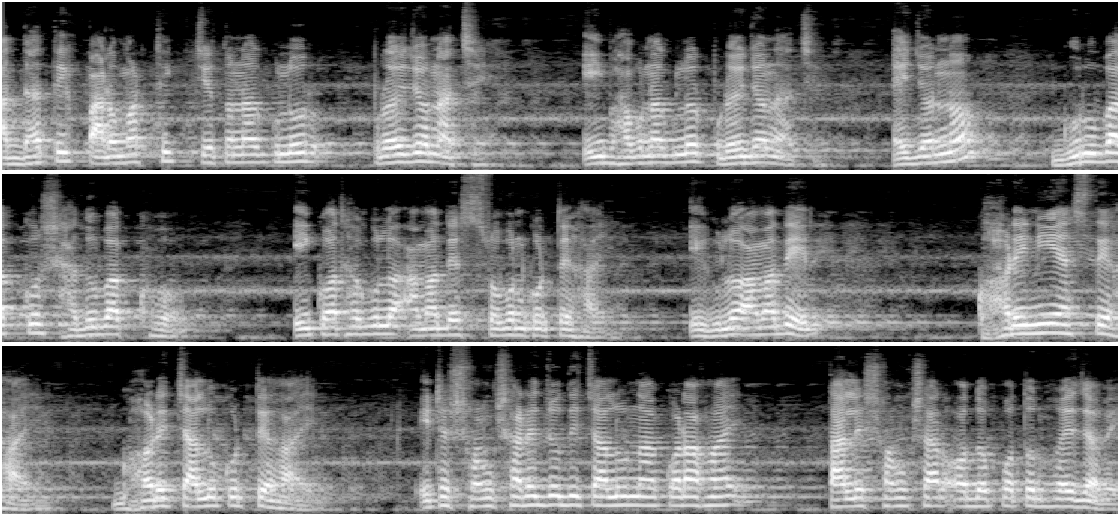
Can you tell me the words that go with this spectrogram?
আধ্যাত্মিক পারমার্থিক চেতনাগুলোর প্রয়োজন আছে, এই ভাবনাগুলোর প্রয়োজন আছে। এই জন্য গুরুবাক্য, সাধুবাক্য এই কথাগুলো আমাদের শ্রবণ করতে হয়। এগুলো আমাদের ঘরে নিয়ে আসতে হয়, ঘরে চালু করতে হয়। এটা সংসারে যদি চালু না করা হয়, তাহলে সংসার অধপতন হয়ে যাবে।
